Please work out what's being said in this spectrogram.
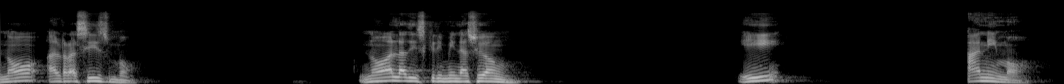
no al racismo, no a la discriminación y ánimo,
